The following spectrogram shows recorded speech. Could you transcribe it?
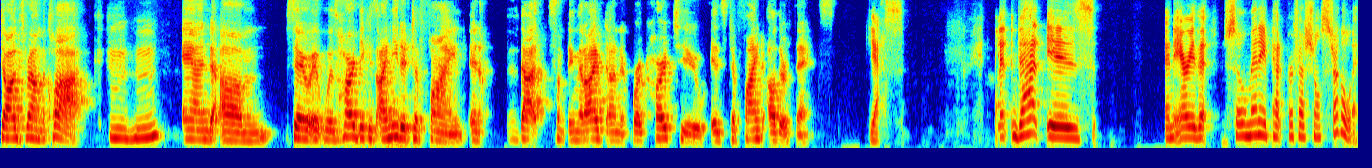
dogs round the clock mm-hmm. and um so it was hard because i needed to find and that's something that I've done, it worked hard to, is to find other things. Yes. And that is an area that so many pet professionals struggle with.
